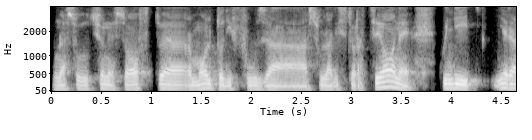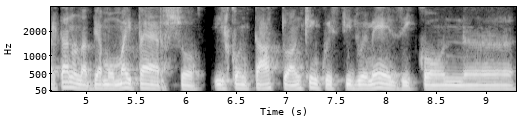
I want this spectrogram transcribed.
una soluzione software molto diffusa sulla ristorazione, quindi in realtà non abbiamo mai perso il contatto anche in questi due mesi con,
